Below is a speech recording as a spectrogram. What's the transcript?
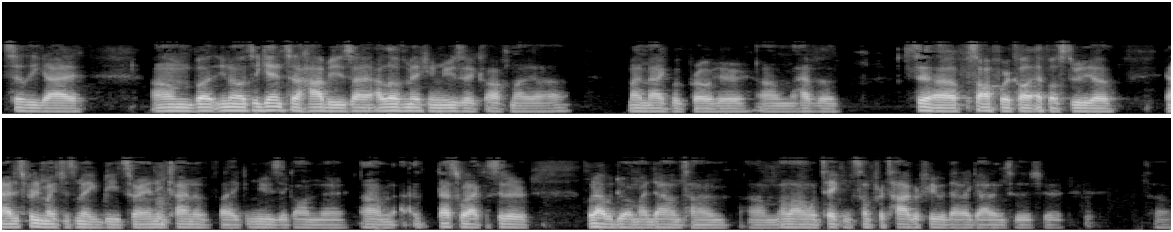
silly guy. Um, but you know, to get into hobbies, I, I love making music off my uh, my MacBook Pro here. Um, I have a, a uh, software called FL Studio, and I just pretty much just make beats or any kind of like music on there. Um, that's what I consider what I would do on my downtime um, along with taking some photography that I got into this year. So.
